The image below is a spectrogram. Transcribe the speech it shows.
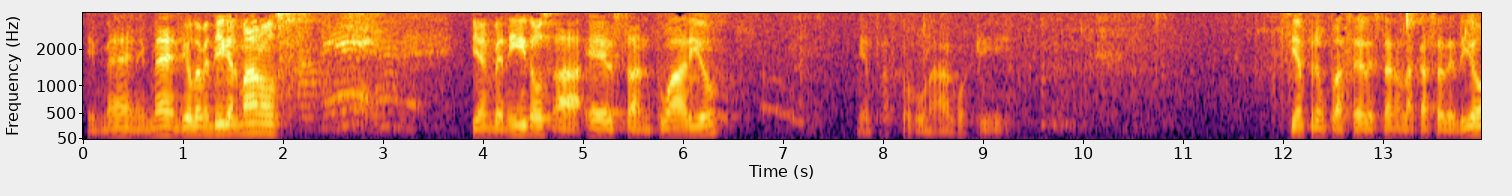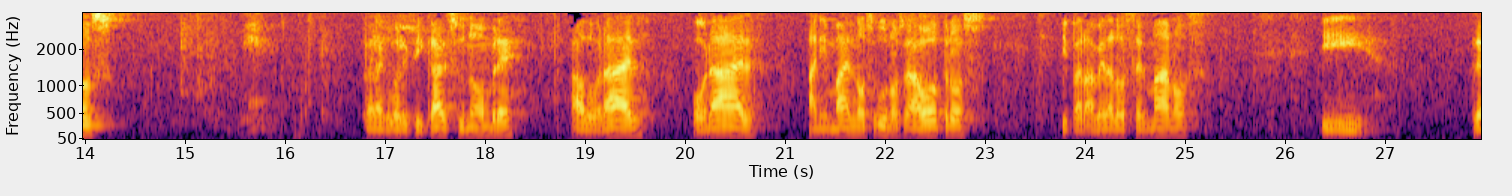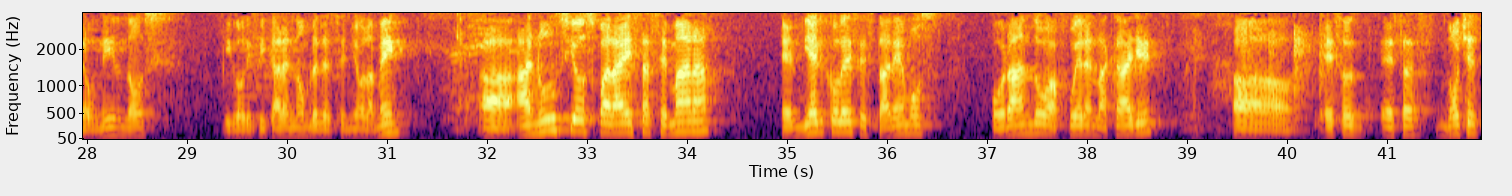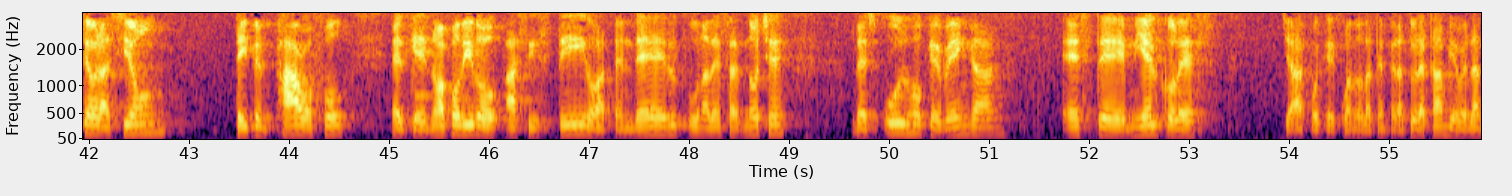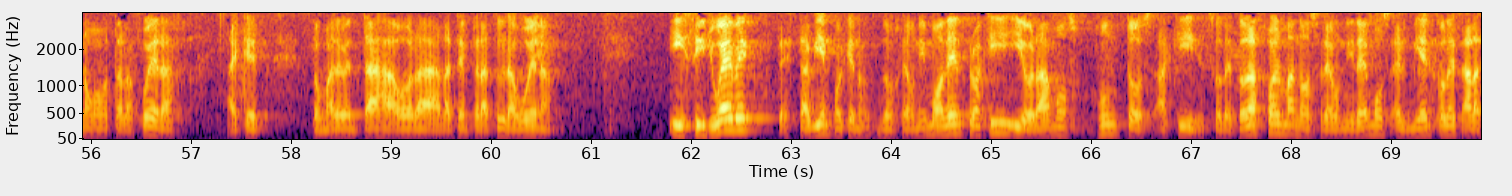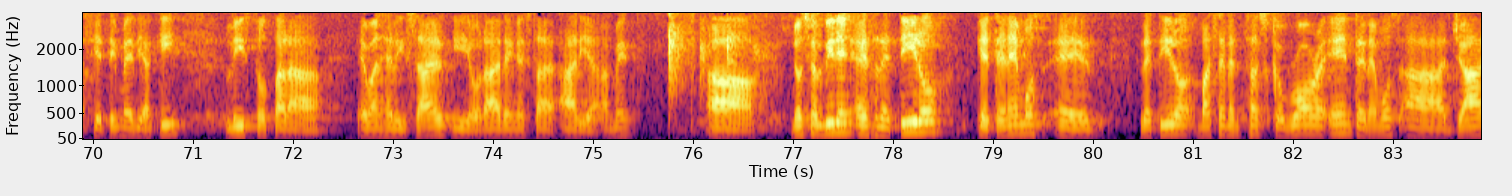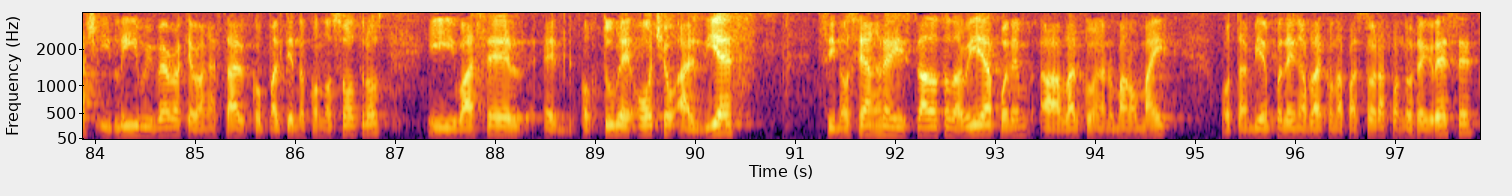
Amén, amén. Dios le bendiga, hermanos. Bienvenidos a El Santuario. Mientras cojo una agua aquí. Siempre un placer estar en la casa de Dios para glorificar su nombre, adorar, orar, animarnos unos a otros y para ver a los hermanos y reunirnos y glorificar el nombre del Señor. Amén. Ah, anuncios para esta semana. El miércoles estaremos orando afuera en la calle. Ah, esos, esas noches de oración, they've been powerful. El que no ha podido asistir o atender una de esas noches, les urjo que vengan este miércoles, ya porque cuando la temperatura cambia, ¿verdad? No vamos a estar afuera. Hay que tomar ventaja ahora la temperatura buena. Y si llueve, está bien porque nos, reunimos adentro aquí y oramos juntos aquí. So, de todas formas, nos reuniremos el miércoles a las siete y media aquí, listos para evangelizar y orar en esta área. Amén. Ah, no se olviden el retiro que tenemos el retiro va a ser en Tuscarora Inn. Tenemos a Josh y Lee Rivera que van a estar compartiendo con nosotros y va a ser el octubre 8 al 10. Si no se han registrado todavía, pueden hablar con el hermano Mike o también pueden hablar con la pastora cuando regrese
